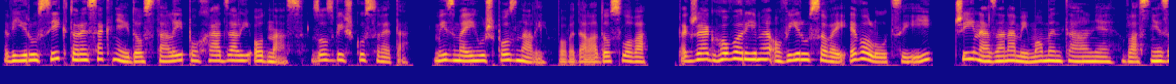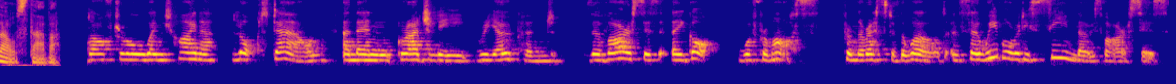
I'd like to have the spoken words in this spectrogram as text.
vírusy, ktoré sa k nej dostali, pochádzali od nás, zo zvyšku sveta. My sme ich už poznali, povedala doslova. Takže ak hovoríme o vírusovej evolúcii, Čína za nami momentálne vlastne zaostáva. After all, when China locked down and then gradually reopened, the viruses that they got were from us, from the rest of the world. And so we've already seen those viruses.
